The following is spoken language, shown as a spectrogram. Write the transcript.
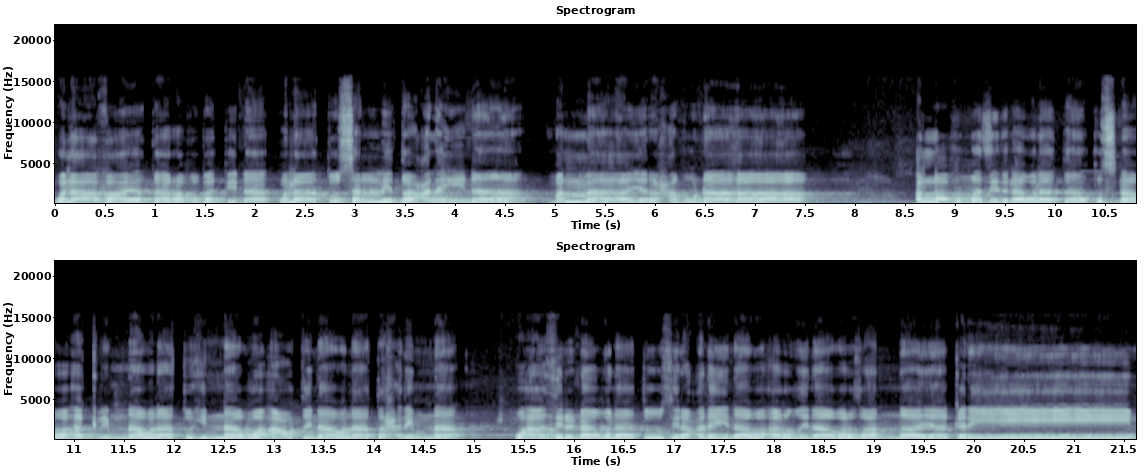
ولا غاية رغبتنا ولا تسلط علينا من لا يرحمنا اللهم زدنا ولا تنقصنا وأكرمنا ولا تهنا وأعطنا ولا تحرمنا وآثرنا ولا تؤثر علينا وأرضنا وارضنا يا كريم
